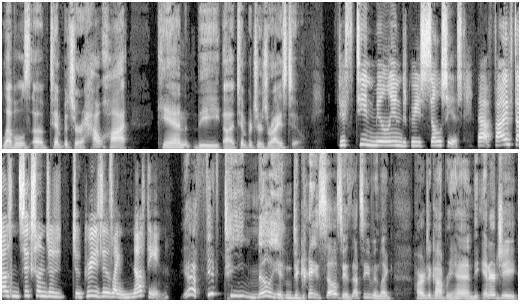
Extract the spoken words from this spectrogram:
levels of temperature. How hot can the uh, temperatures rise to? 15 million degrees Celsius. That 5,600 degrees is like nothing. Yeah, 15 million degrees Celsius. That's even like hard to comprehend. The energy,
